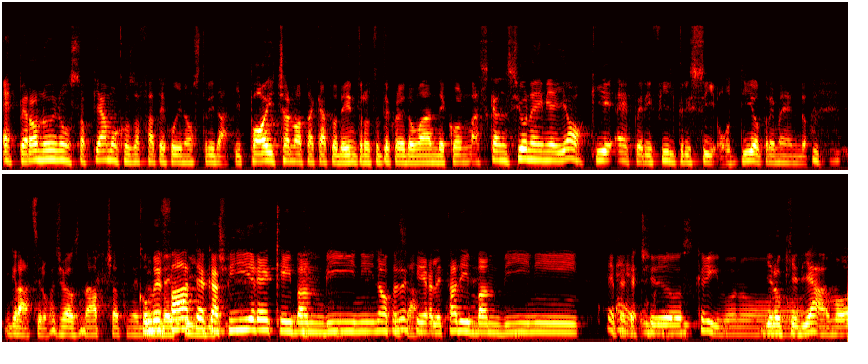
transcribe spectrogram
eh, però noi non sappiamo cosa fate con i nostri dati. Poi ci hanno attaccato dentro tutte quelle domande con, ma scansione ai miei occhi? Eh, per i filtri sì. Oddio, tremendo. Grazie, lo faceva Snapchat nel Come fate a 2015. capire che i bambini, no, cos'è che Esatto. era l'età dei bambini? Eh, perché Eh, ce lo scrivono. Glielo chiediamo.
